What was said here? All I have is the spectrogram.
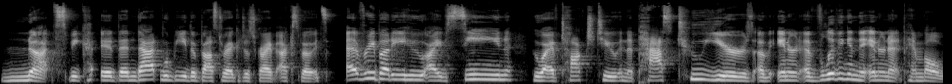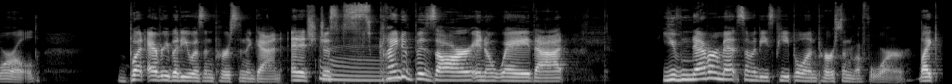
nuts because then that would be the best way I could describe Expo. It's everybody who I've seen, who I've talked to in the past two years of internet, of living in the internet pinball world but everybody was in person again. And it's just Hmm. kind of bizarre in a way that you've never met some of these people in person before. Like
